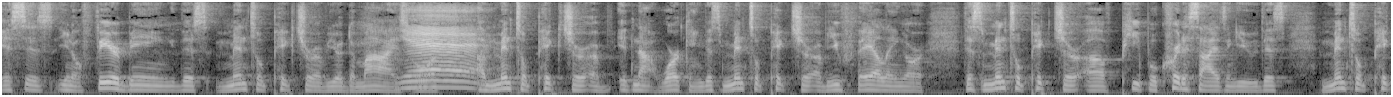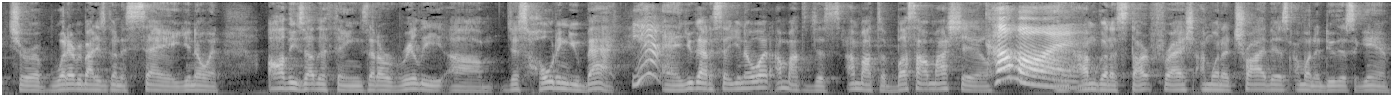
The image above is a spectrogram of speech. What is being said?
it's this you know fear being this mental picture of your demise yeah. or a mental picture of it not working this mental picture of you failing or this mental picture of people criticizing you, this mental picture of what everybody's going to say, you know, and all these other things that are really um, just holding you back. Yeah. And you got to say, you know what? I'm about to just, I'm about to bust out my shell. Come on. I'm going to start fresh. I'm going to try this. I'm going to do this again.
